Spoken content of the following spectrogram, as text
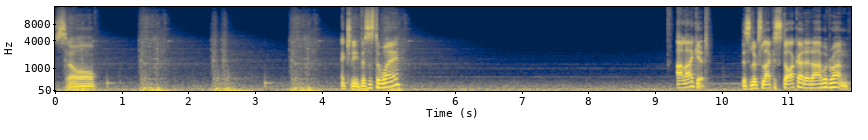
So... Actually, this is the way. I like it. This looks like a stalker that I would run.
